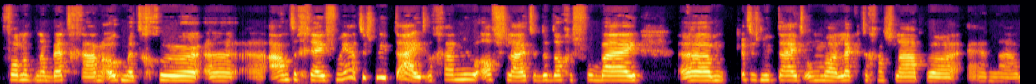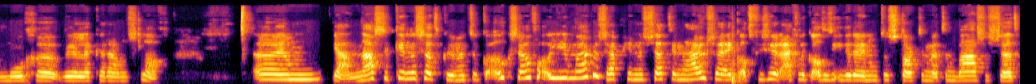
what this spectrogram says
van het naar bed gaan. Ook met geur uh, aan te geven. Van ja, het is nu tijd. We gaan nu afsluiten. De dag is voorbij. Um, het is nu tijd om lekker te gaan slapen. En morgen weer lekker aan de slag. Um, ja, naast de kinderset kun je natuurlijk ook zelf olie maken. Dus heb je een set in huis. Ik adviseer eigenlijk altijd iedereen om te starten met een basisset.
